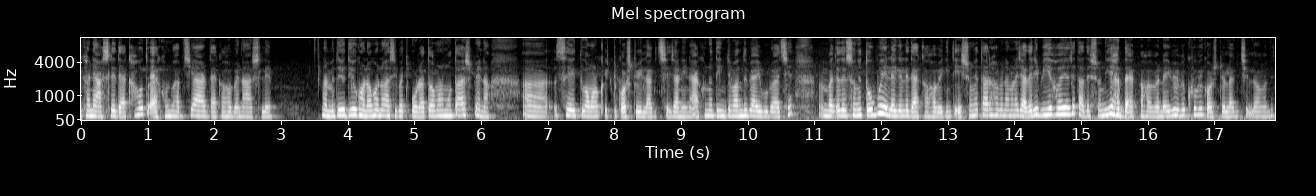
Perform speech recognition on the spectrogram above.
এখানে আসলে দেখা হতো, এখন ভাবছি আর দেখা হবে না আসলে। আমি তো যদিও ঘন ঘন আসি বাট ওরা তো আমার মতো আসবে না। সেহেতু আমার একটু কষ্টই লাগছে, জানি না। এখনও তিনটে বান্ধবী আইবুড়ো আছে বা যাদের সঙ্গে তবু এলে গেলে দেখা হবে, কিন্তু এর সঙ্গে তো আর হবে না। মানে যাদেরই বিয়ে হয়ে যাচ্ছে, তাদের সঙ্গেই আর দেখা হবে না। এইভাবে খুবই কষ্ট লাগছিল আমাদের।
